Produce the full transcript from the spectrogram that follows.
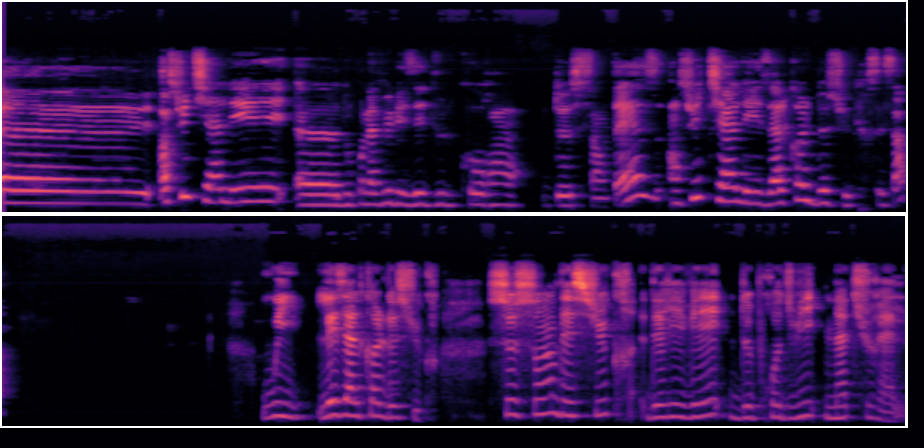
Euh, ensuite il y a les euh, donc on a vu les édulcorants de synthèse. Ensuite il y a les alcools de sucre, c'est ça? Oui, les alcools de sucre. Ce sont des sucres dérivés de produits naturels.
